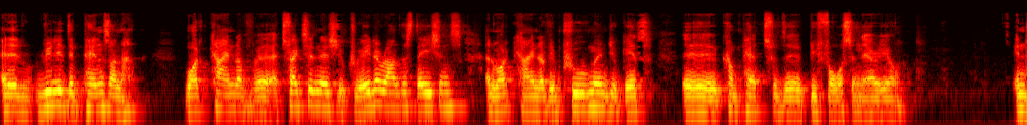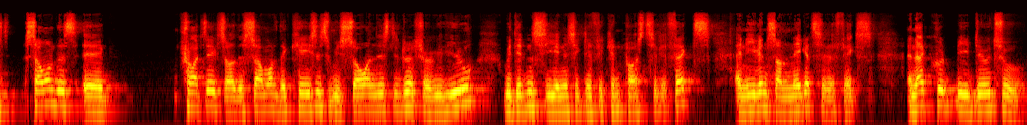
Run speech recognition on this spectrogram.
And it really depends on what kind of uh, attractiveness you create around the stations and what kind of improvement you get uh, compared to the before scenario. In some of these uh, projects or the some of the cases we saw in this literature review, we didn't see any significant positive effects and even some negative effects. And that could be due to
